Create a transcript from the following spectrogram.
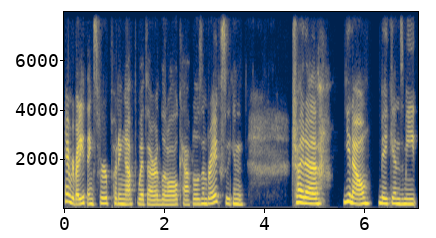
Hey, everybody. Thanks for putting up with our little capitalism breaks. We can try to, you know, make ends meet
